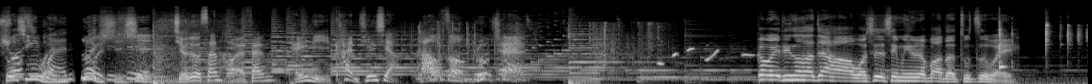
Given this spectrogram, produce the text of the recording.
说新闻，论时事，九六三好 FM 陪你看天下。老总入场。各位听众，大家好，我是新民日报的朱志伟。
